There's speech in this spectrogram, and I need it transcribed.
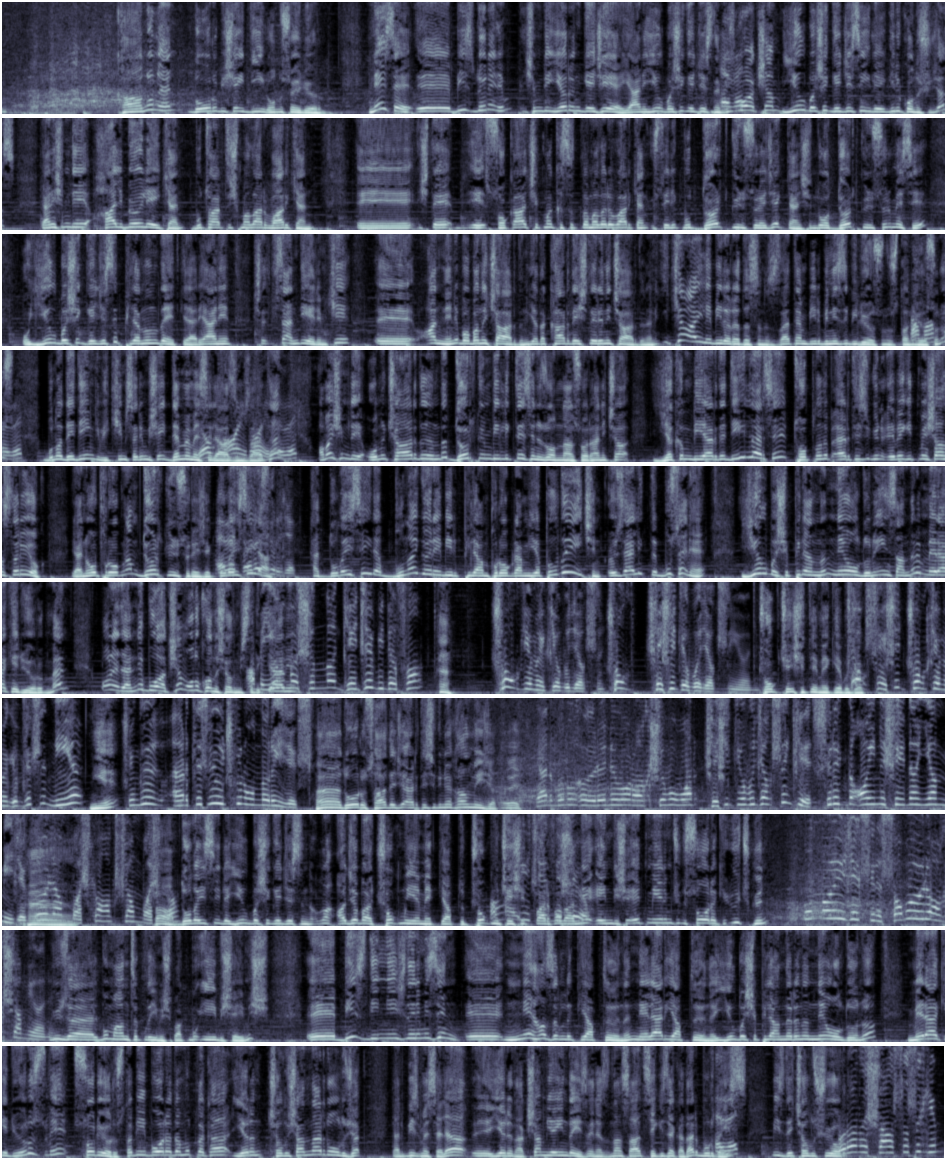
kanunen doğru bir şey değil onu söylüyorum. Neyse e, biz dönelim şimdi yarın geceye yani yılbaşı gecesine. Biz Evet. bu akşam yılbaşı gecesiyle ilgili konuşacağız. Yani şimdi hal böyleyken bu tartışmalar varken e, işte e, sokağa çıkma kısıtlamaları varken üstelik bu dört gün sürecekken şimdi o dört gün sürmesi o yılbaşı gecesi planını da etkiler. Yani işte sen diyelim ki e, anneni babanı çağırdın ya da kardeşlerini çağırdın. Yani iki aile bir aradasınız zaten birbirinizi biliyorsunuz tanıyorsunuz. evet. Buna dediğin gibi kimsenin bir şey dememesi Yok, lazım hayır, hayır, zaten. evet. Ama şimdi onu çağırdığında dört gün birliktesiniz ondan sonra. Hani yakın bir yerde değillerse toplanıp ertesi gün eve gitme şansları yok. Yani o program dört gün sürecek. Evet, Dolayısıyla öyle sürecek. ha, dolayısıyla buna göre bir plan program yapıldığı için özellikle bu sene yılbaşı planının ne olduğunu insanların merak ediyorum ben. O nedenle bu akşam onu konuşalım istedik. Abi yani yılbaşında gece bir defa Heh, çok yemek yapacaksın. Çok çeşit yapacaksın yani. çok çeşit yemek Çok yapacaksın. çeşit çok yemek yapacaksın. Niye? Niye? Çünkü ertesi üç gün onları yiyeceksin. Ha doğru sadece ertesi güne kalmayacak. Evet. Yani bunun öğleni var, akşamı var. Çeşit yapacaksın ki sürekli aynı şeyden yenmeyecek. He. Öğlen başka, akşam başka. Tamam dolayısıyla yılbaşı gecesinde ulan acaba çok mu yemek yaptık çok mu Ama çeşit var falan endişe diye endişe etmeyelim çünkü sonraki 3 gün Bunları dinleyeceksiniz sabah öyle akşam yani. Güzel bu mantıklıymış bak bu iyi bir şeymiş. Ee, biz dinleyicilerimizin e, ne hazırlık yaptığını neler yaptığını yılbaşı planlarının ne olduğunu merak ediyoruz ve soruyoruz. Tabii bu arada mutlaka yarın çalışanlar da olacak. Yani biz mesela e, yarın akşam yayındayız en azından saat 8'e kadar buradayız. Biz de çalışıyor. Buranın şanslısı kim?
